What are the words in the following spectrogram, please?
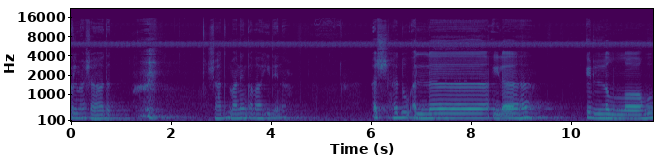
कलमा शहादत शहादत माने गवाही देना अशहदु अल्ला इलाहा इल्लल्लाहु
